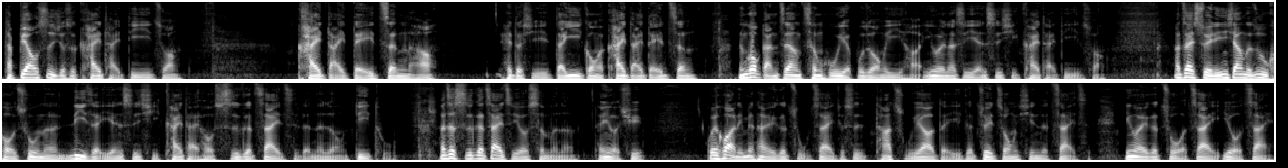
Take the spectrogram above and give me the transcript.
它标示就是“开台第一庄”，开台第一庄了哈。黑德喜在义工啊，开台第一庄，能够敢这样称呼也不容易哈，因为那是严思琪开台第一庄。那在水林乡的入口处呢，立着严思琪开台后十个寨子的那种地图。那这十个寨子有什么呢？很有趣，规划里面它有一个主寨，就是它主要的一个最中心的寨子；另外一个左寨、右寨，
